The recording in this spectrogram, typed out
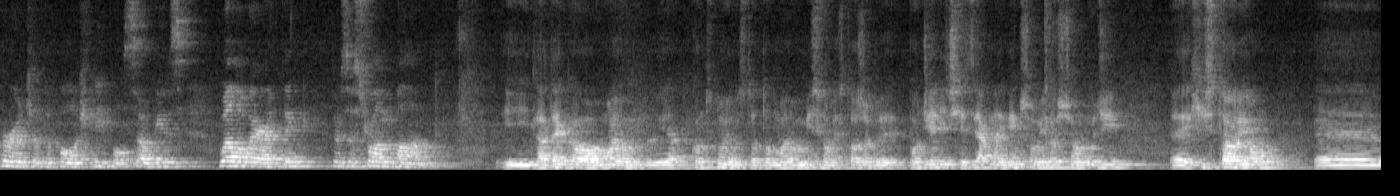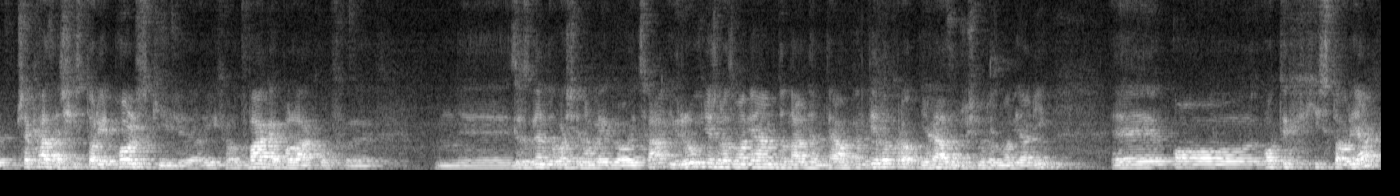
courage of the Polish people. So he's well aware. I think there's a strong bond. I dlatego moją, jak kontynuując to, to moją misją jest to, żeby podzielić się z jak największą ilością ludzi e, historią, e, przekazać historię Polski, e, ich odwagę Polaków e, e, ze względu właśnie na mojego ojca i również rozmawiałem z Donaldem Trumpem wielokrotnie, razem żeśmy rozmawiali o, o tych historiach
